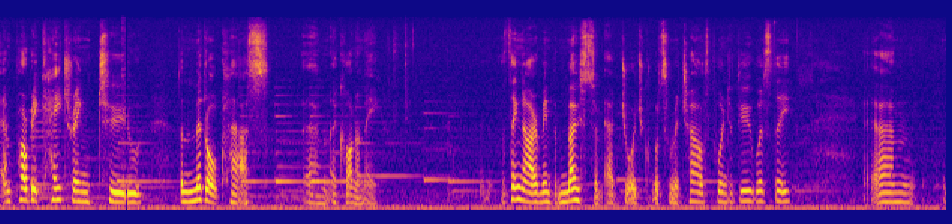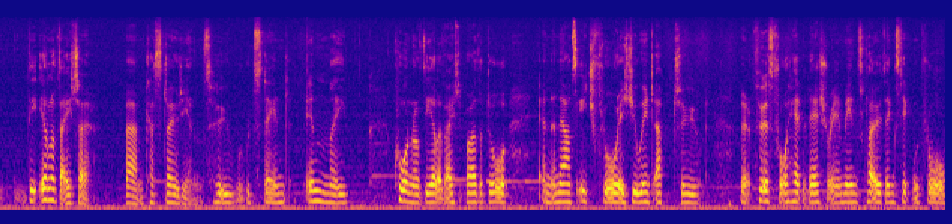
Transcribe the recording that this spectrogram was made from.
and probably catering to the middle class um, economy. The thing I remember most about George Courts from a child's point of view was the um, the elevator um, custodians who would stand in the corner of the elevator by the door and announce each floor as you went up to first floor haberdashery and men's clothing, second floor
